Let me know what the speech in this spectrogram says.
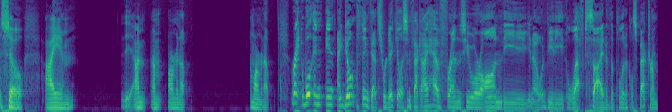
So I am, I'm, I'm arming up. I'm arming up. Right. Well, and, and I don't think that's ridiculous. In fact, I have friends who are on the, you know, would be the left side of the political spectrum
